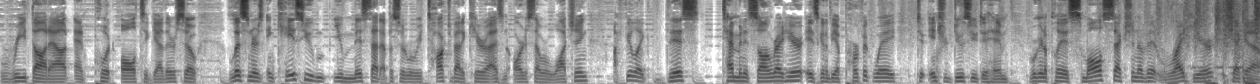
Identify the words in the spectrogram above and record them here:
rethought out and put all together. So, listeners, in case you you missed that episode where we talked about Akira as an artist that we're watching, I feel like this 10 minute song right here is going to be a perfect way to introduce you to him. We're going to play a small section of it right here. Check it out.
